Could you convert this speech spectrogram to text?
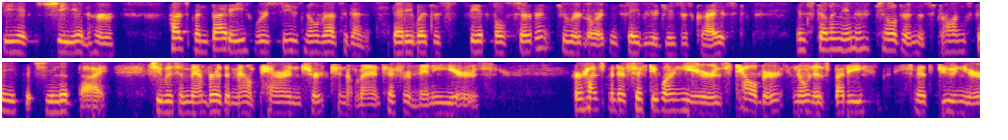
she, and her husband Buddy were seasonal residents. Betty was a faithful servant to her Lord and Savior Jesus Christ, instilling in her children the strong faith that she lived by. She was a member of the Mount Paran Church in Atlanta for many years. Her husband of 51 years, Talbert, known as Buddy Smith Jr.,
